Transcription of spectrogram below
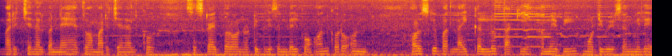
हमारे चैनल पर नए हैं तो हमारे चैनल को सब्सक्राइब करो और नोटिफिकेशन बेल को ऑन करो और और उसके बाद लाइक कर लो, ताकि हमें भी मोटिवेशन मिले।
